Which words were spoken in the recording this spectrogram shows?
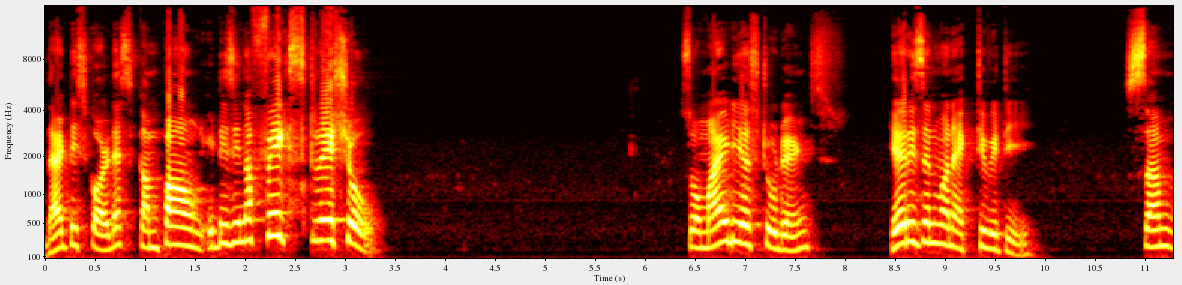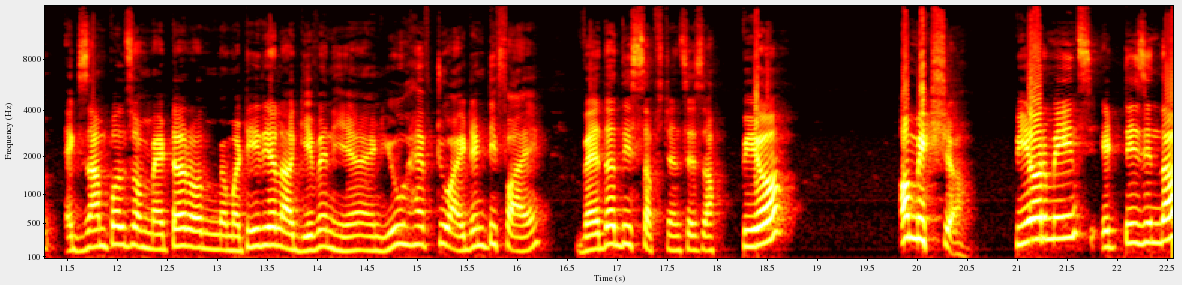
That is called as compound. It is in a fixed ratio. So my dear students here is in one activity. Some examples of matter or material are given here and you have to identify whether these substances are pure or mixture. Pure means it is in the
